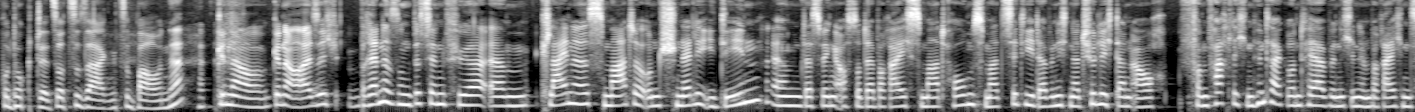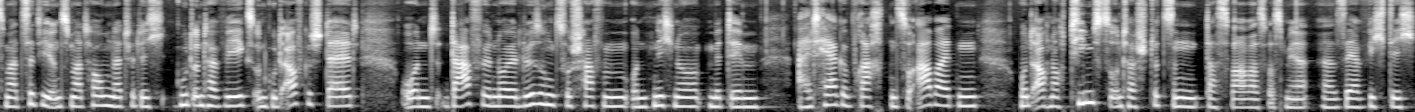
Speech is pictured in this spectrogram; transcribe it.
Produkte sozusagen zu bauen, ne? Genau, genau. Also ich brenne so ein bisschen für ähm, kleine, smarte und schnelle Ideen. Ähm, deswegen auch so der Bereich Smart Home, Smart City. Da bin ich natürlich dann auch vom fachlichen Hintergrund her bin ich in den Bereichen Smart City und Smart Home natürlich gut unterwegs und gut aufgestellt und dafür neue Lösungen zu schaffen und nicht nur mit dem Althergebrachten zu arbeiten und auch noch Teams zu unterstützen, das war was, was mir äh, sehr wichtig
